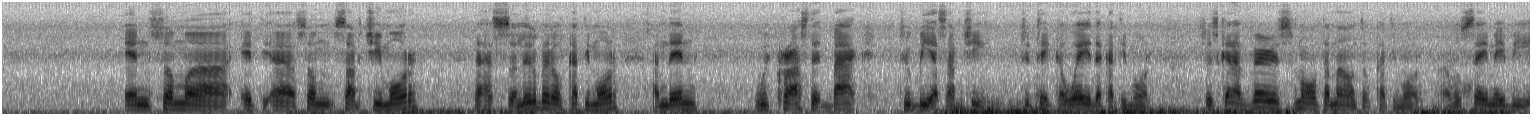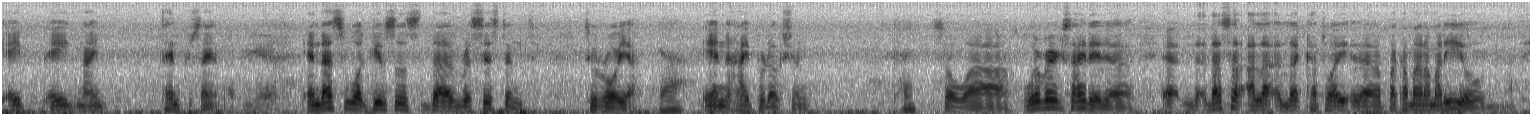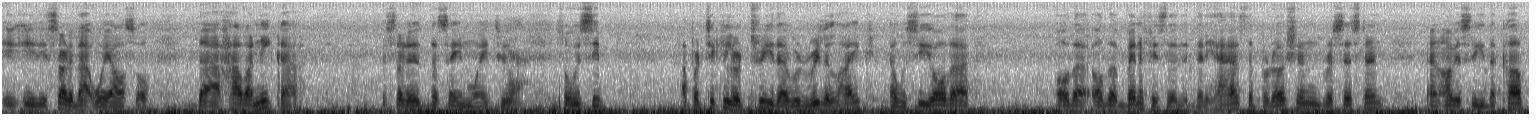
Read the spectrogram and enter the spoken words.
and some uh, et, uh, some Sarchimor that has a little bit of Catimor, and then we crossed it back to be a Sarchi to take away the Catimor. So it's got a very small amount of Catimor. I would say maybe eight, eight, nine, ten percent, and that's what gives us the resistant to Roya Yeah. and high production. Okay. So uh, we're very excited. Uh, uh, th- that's a, a lot, the Catuai, uh, Pacamar Amarillo. It, it started that way also. The Javanica started the same way too. Yeah. So we see a particular tree that we really like, and we see all the all the all the benefits that it, that it has, the production, resistant, and obviously the cup.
